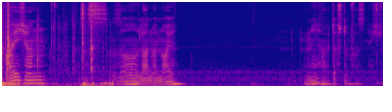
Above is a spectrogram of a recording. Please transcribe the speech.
speichern. Ist so, laden wir neu. Nee, halt, das stimmt fast nicht.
